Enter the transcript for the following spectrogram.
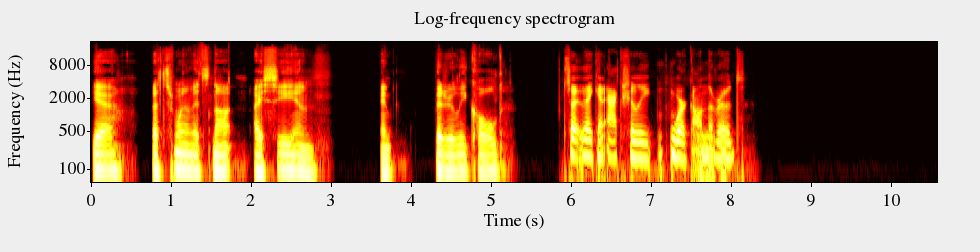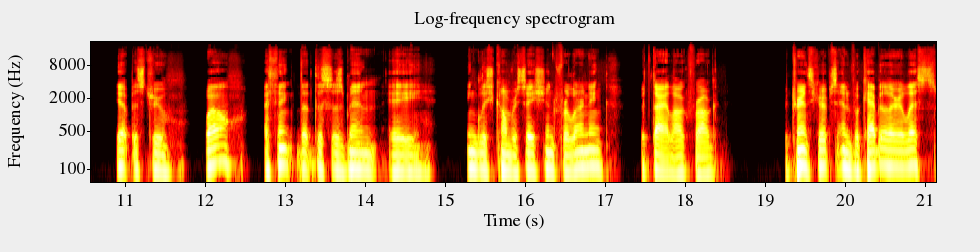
Yeah, that's when it's not icy and and bitterly cold. So they can actually work on the roads. Yep, it's true. Well, I think that this has been a English conversation for learning with Dialogue Frog. For transcripts and vocabulary lists,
